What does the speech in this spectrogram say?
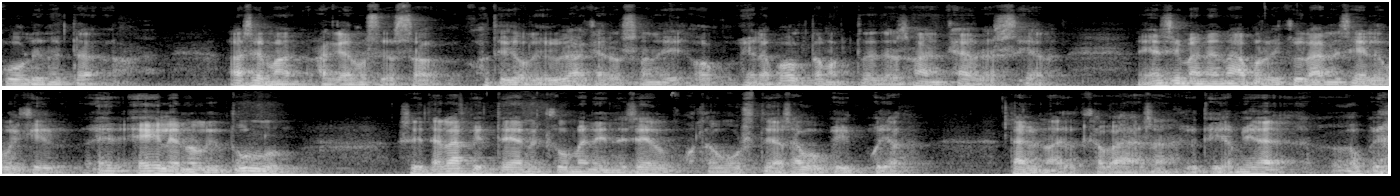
kuulin, että asemarakennus, jossa koti oli yläkerrassa, niin on vielä polttamatta, että sain käydä siellä. Niin ensimmäinen naapurikylä, niin siellä olikin, e-, eilen olin tullut siitä läpi ja nyt kun menin, niin siellä oli mustia savupiippuja täynnä, jotka vähän hyti. Ja minä opin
